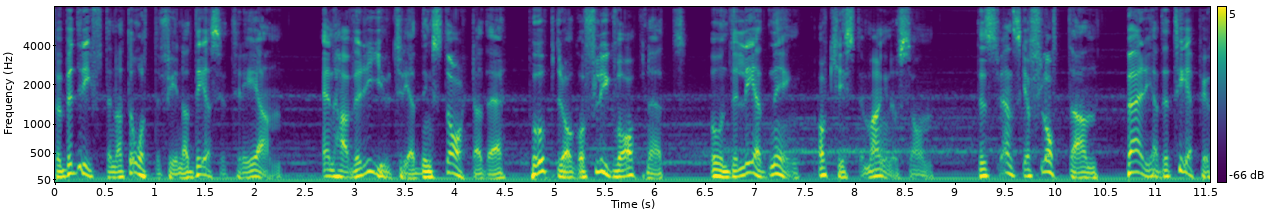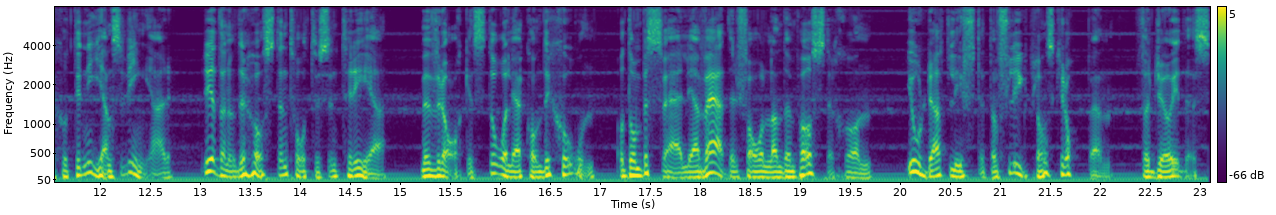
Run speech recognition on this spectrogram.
för bedriften att återfinna DC-3. En haveriutredning startade på uppdrag av flygvapnet under ledning av Christer Magnusson. Den svenska flottan bärgade TP79-ans vingar redan under hösten 2003 med vrakets dåliga kondition och de besvärliga väderförhållanden på Östersjön gjorde att lyftet av flygplanskroppen fördröjdes.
